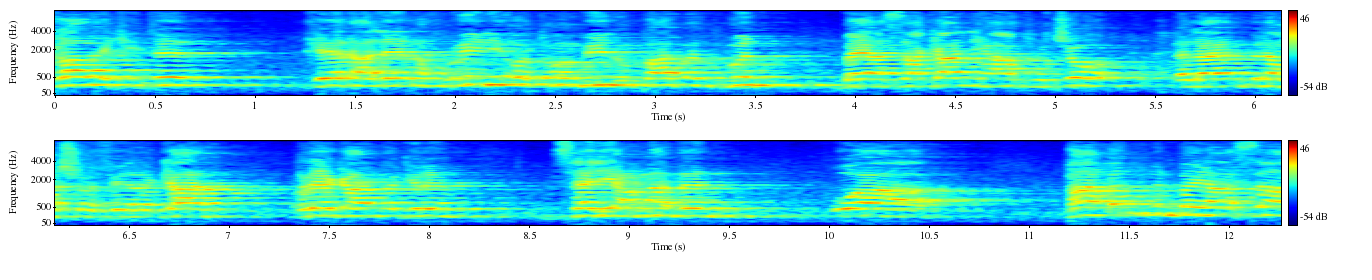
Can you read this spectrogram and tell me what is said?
خاڵێکی تر خێرا لێنەخوڕینی ئۆتۆمبیل و پابەند بوون بە یاساکانی هاتوچۆ لەلایەن برا شۆفێرەکان ڕێگا مەگرن سەریع مەبن و پابەند بن بە یاسا،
